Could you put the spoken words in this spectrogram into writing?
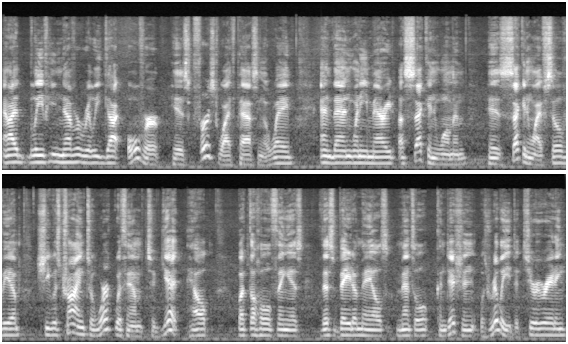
and I believe he never really got over his first wife passing away. And then when he married a second woman, his second wife, Sylvia, she was trying to work with him to get help, but the whole thing is this beta male's mental condition was really deteriorating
